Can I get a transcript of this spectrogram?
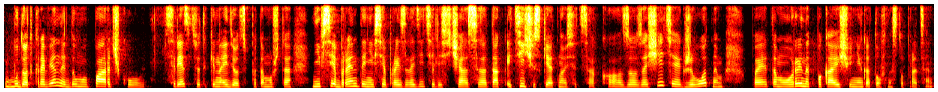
буду откровенной, думаю, парочку средств все-таки найдется, потому что не все бренды, не все производители сейчас э, так этически относятся к зоозащите, к животным, поэтому рынок пока еще не готов на 100%.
